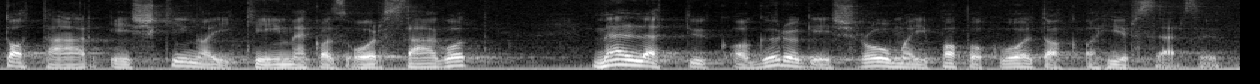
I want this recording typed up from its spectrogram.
tatár és kínai kémek az országot, mellettük a görög és római papok voltak a hírszerzők.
